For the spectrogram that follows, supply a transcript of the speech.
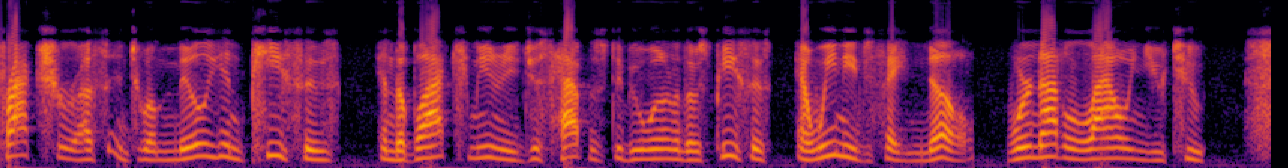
fracture us into a million pieces and the black community just happens to be one of those pieces and we need to say no we're not allowing you to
